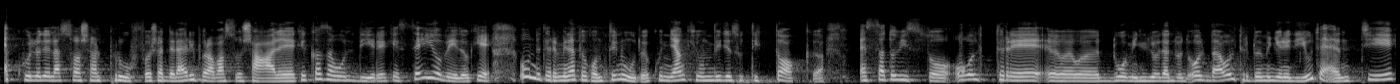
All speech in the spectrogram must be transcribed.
è quello della social proof, cioè della riprova sociale. Che cosa vuol dire? Che se io vedo che un determinato contenuto e quindi anche un video su TikTok è stato visto oltre, eh, 2 milioni, da, da, oltre 2 milioni di utenti,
